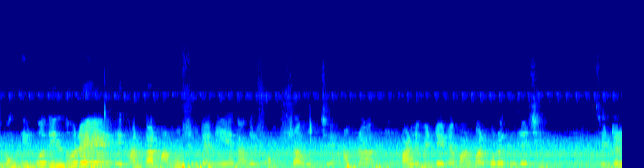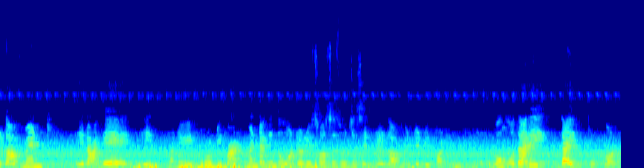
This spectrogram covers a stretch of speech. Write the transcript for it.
এবং দীর্ঘদিন ধরে এখানকার মানুষ এটা নিয়ে তাদের সমস্যা হচ্ছে। আমরা পার্লামেন্টে এটা বারবার করে তুলেছি। সেন্ট্রাল গভর্নমেন্ট এর আগে এই মানে এই পুরো ডিপার্টমেন্টটা কিন্তু ওয়াটার রিসোর্সেস হচ্ছে সেন্ট্রাল গভর্নমেন্টের ডিপার্টমেন্ট এবং ওদেরই দায়িত্ব করা।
